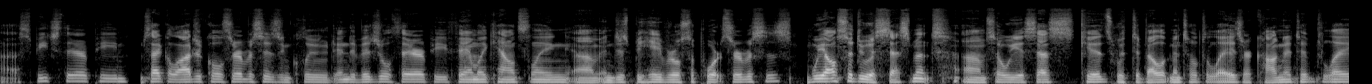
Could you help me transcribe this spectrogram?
uh, speech therapy. Psychological services include individual therapy, family counseling, um, and just behavioral support services. We also do assessment. Um, so we assess kids with developmental delays or cognitive delays.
